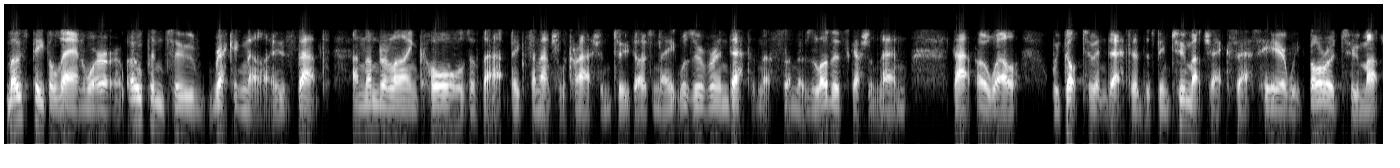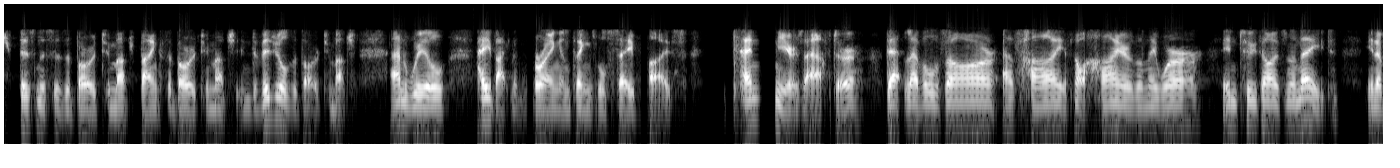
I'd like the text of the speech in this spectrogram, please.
most people then were open to recognize that an underlying cause of that big financial crash in 2008 was over indebtedness. And there was a lot of discussion then that, oh, well, we got too indebted. There's been too much excess here. We've borrowed too much. Businesses have borrowed too much. Banks have borrowed too much. Individuals have borrowed too much. And we'll pay back the borrowing and things will stabilize. Ten years after, debt levels are as high, if not higher, than they were in 2008. You know,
